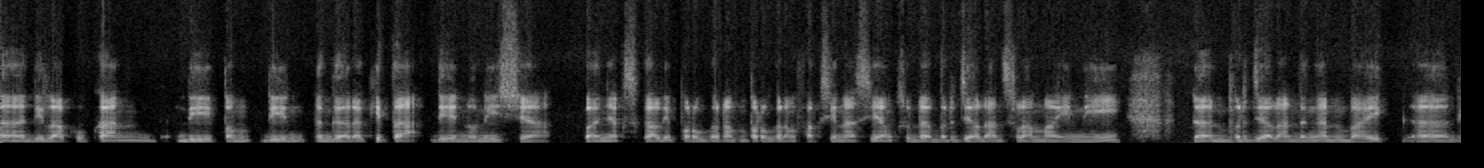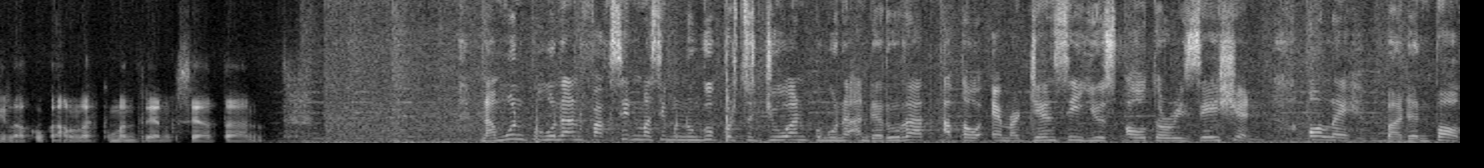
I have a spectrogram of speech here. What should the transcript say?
dilakukan di di negara kita di Indonesia. Banyak sekali program-program vaksinasi yang sudah berjalan selama ini dan berjalan dengan baik uh, dilakukan oleh Kementerian Kesehatan. Namun penggunaan vaksin masih menunggu persetujuan penggunaan darurat atau Emergency Use Authorization oleh Badan POM.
